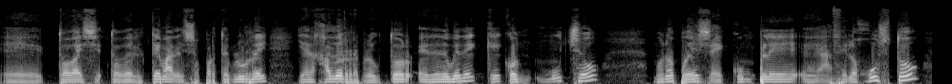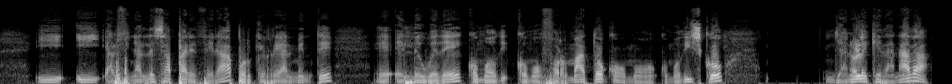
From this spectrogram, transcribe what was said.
eh, todo, ese, todo el tema del soporte Blu-ray y ha dejado el reproductor eh, de DVD que con mucho, bueno, pues cumple, hace lo justo y, y, al final desaparecerá porque realmente el DVD como, como formato, como, como disco, ya no le queda nada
